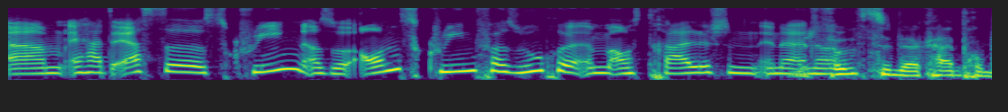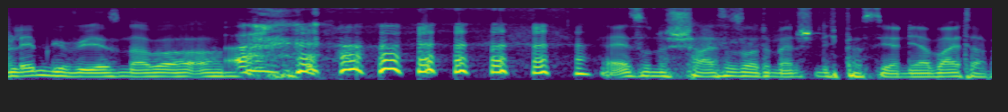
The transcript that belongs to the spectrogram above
Ähm, er hat erste Screen, also On-Screen-Versuche im australischen in Mit einer 15 wäre kein Problem gewesen, aber ähm, ey, so eine Scheiße sollte Menschen nicht passieren. Ja, weiter.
